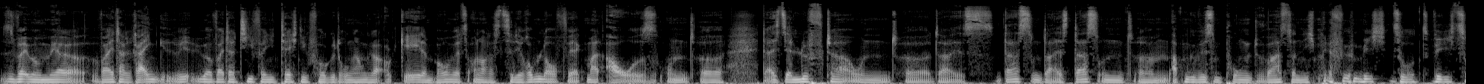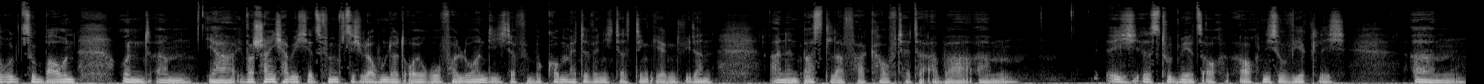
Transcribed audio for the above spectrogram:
sind wir immer mehr weiter rein, über weiter tiefer in die Technik vorgedrungen, haben gesagt, okay, dann bauen wir jetzt auch noch das CD-ROM-Laufwerk mal aus und äh, da ist der Lüfter und äh, da ist das und da ist das und ähm, ab einem gewissen Punkt war es dann nicht mehr für mich, so wirklich zurückzubauen und ähm, ja, wahrscheinlich habe ich jetzt 50 oder 100 Euro verloren, die ich dafür bekommen hätte, wenn ich das Ding irgendwie dann an einen Bastler verkauft hätte, aber ähm, ich, es tut mir jetzt auch, auch nicht so wirklich ähm,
